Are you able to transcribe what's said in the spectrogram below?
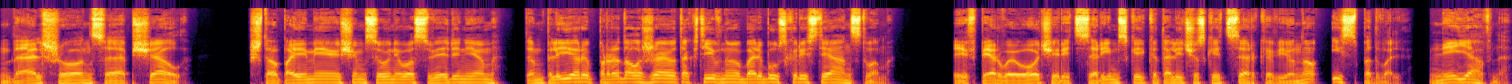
Дальше он сообщал, что по имеющимся у него сведениям тамплиеры продолжают активную борьбу с христианством, и в первую очередь с римской католической церковью, но исподволь, неявно,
